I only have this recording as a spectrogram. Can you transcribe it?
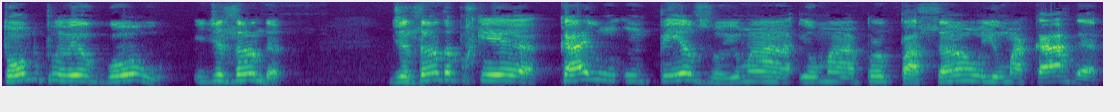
toma o primeiro gol e desanda. Desanda porque cai um, um peso e uma, e uma preocupação e uma carga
